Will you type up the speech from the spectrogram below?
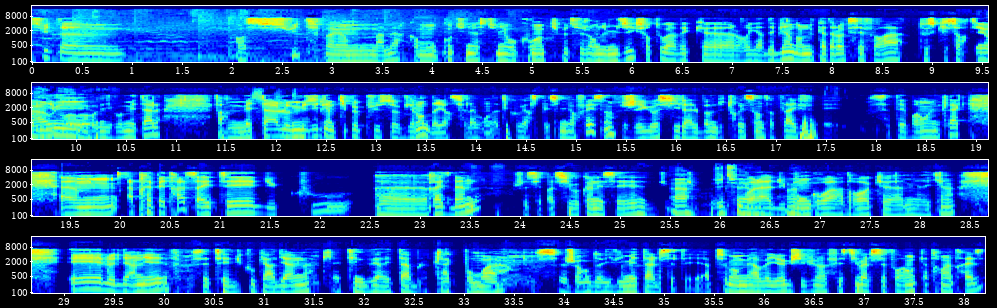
Ensuite, euh, ensuite, ben, ma mère continue à se tenir au courant un petit peu de ce genre de musique, surtout avec, euh, regardez bien dans le catalogue Sephora tout ce qui sortait au ah niveau au niveau métal, enfin métal, musique un petit peu plus violente. D'ailleurs, c'est là où on a découvert Space in Your Face. Hein. J'ai eu aussi l'album de Tourist of Life et c'était vraiment une claque. Euh, après Petra, ça a été du coup euh, Red Band. Je sais pas si vous connaissez. Du, ah, vite fait. Voilà, du bon gros hard rock euh, américain. Et le dernier, c'était du coup Guardian, qui a été une véritable claque pour moi. Ce genre de heavy metal, c'était absolument merveilleux que j'ai vu un festival Sephora en 93.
